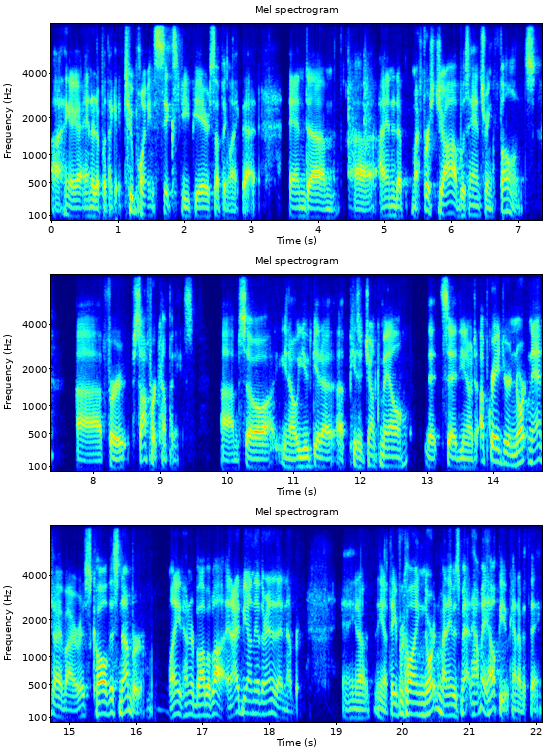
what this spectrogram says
Uh, I think I ended up with like a 2.6 GPA or something like that. And um, uh, I ended up, my first job was answering phones uh, for software companies. Um, so, you know, you'd get a, a, piece of junk mail that said, you know, to upgrade your Norton antivirus, call this number, 1 800 blah, blah, blah. And I'd be on the other end of that number. And, you know, you know, thank you for calling Norton. My name is Matt. How may I help you? Kind of a thing.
